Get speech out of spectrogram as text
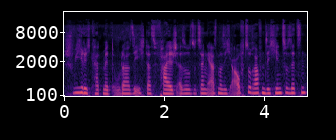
Schwierigkeit mit oder sehe ich das falsch? Also sozusagen erstmal sich aufzuraffen, sich hinzusetzen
